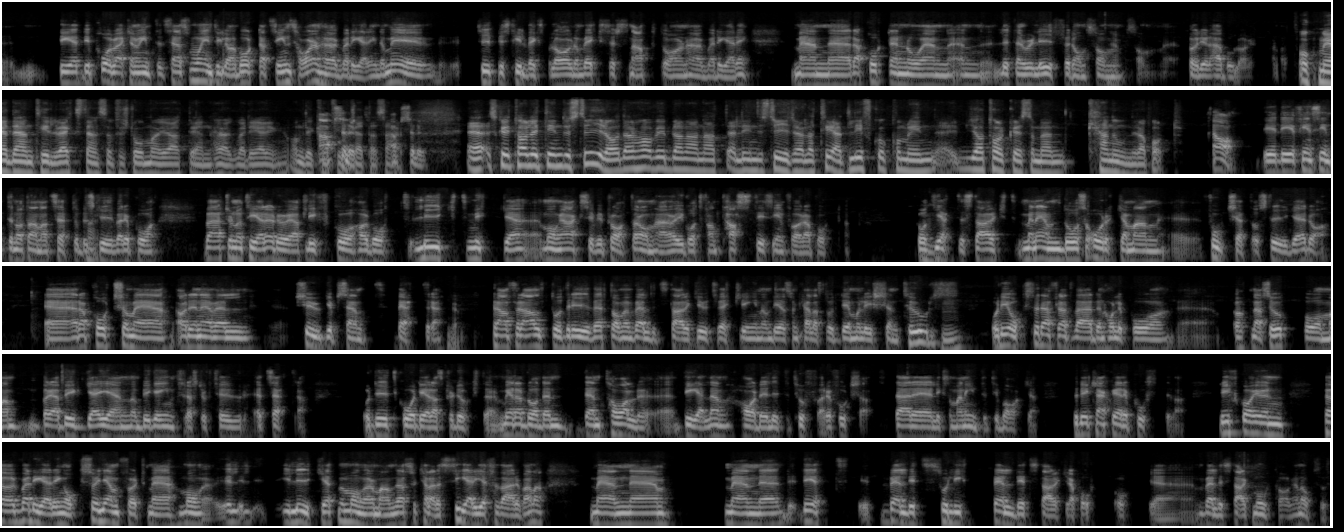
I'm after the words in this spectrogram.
det, det, påverkar nog inte. Sen får man inte glömma bort att Sins har en hög värdering. De är typiskt tillväxtbolag, de växer snabbt och har en hög värdering. Men eh, rapporten är nog en, en liten relief för de som, som följer det här bolaget. Och med den tillväxten så förstår man ju att det är en hög värdering om det kan absolut, fortsätta så här. Absolut. Eh, ska vi ta lite industri då? Där har vi bland annat, eller industrirelaterat, Lifco kommer in, jag tolkar det som en kanonrapport. Ja, det, det finns inte något annat sätt att beskriva Nej. det på. Värt att notera då är att Lifco har gått likt mycket, många aktier vi pratar om här har ju gått fantastiskt inför rapporten. Gått mm. jättestarkt, men ändå så orkar man eh, fortsätta att stiga idag. Eh, en rapport som är, ja den är väl 20% bättre. Ja. Framför allt då drivet av en väldigt stark utveckling inom det som kallas då demolition tools. Mm. Och det är också därför att världen håller på att eh, öppnas upp och man börjar bygga igen och bygga infrastruktur etc. Och dit går deras produkter. Medan då den dentaldelen har det lite tuffare fortsatt. Där är liksom man inte tillbaka. Så det kanske är det positiva. Lifco har ju en hög värdering också jämfört med många, i likhet med många av de andra så kallade serieförvärvarna men, eh, men eh, det är ett, ett väldigt solitt, väldigt stark rapport och eh, väldigt starkt mottagande också.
